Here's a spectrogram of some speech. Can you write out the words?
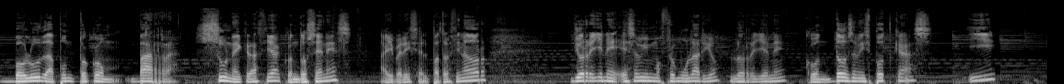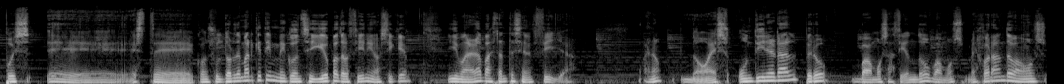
boluda.com barra sunecracia con dos Ns. Ahí veréis el patrocinador. Yo rellené ese mismo formulario, lo rellené con dos de mis podcasts y pues eh, este consultor de marketing me consiguió patrocinio, así que y de manera bastante sencilla. Bueno, no es un dineral, pero vamos haciendo, vamos mejorando, vamos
